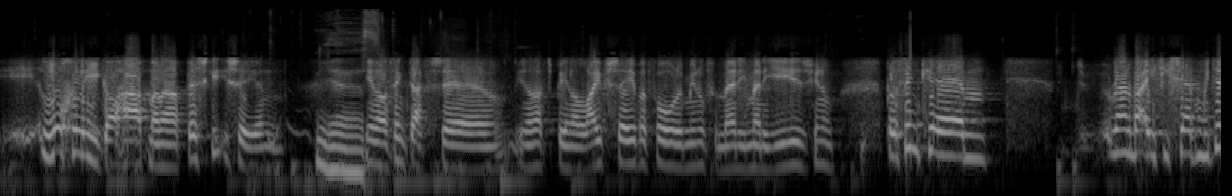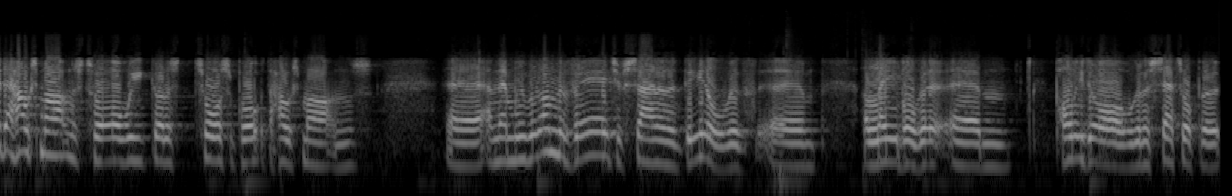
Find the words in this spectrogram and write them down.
he- luckily, he got half man, half biscuit, you see, and yes, you know, I think that's uh, you know that's been a lifesaver for him, you know, for many many years, you know. But I think um, around about '87, we did a Housemartins tour. We got a tour support with the Housemartins, uh, and then we were on the verge of signing a deal with um, a label that um, Polydor were going to set up a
